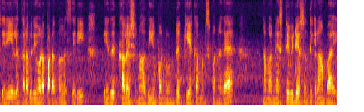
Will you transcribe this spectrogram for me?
சரி இல்லை தளபதியோட படங்களும் சரி எது கலெக்ஷன் அதிகம் பண்ணுன்ட்டு கீழே கமெண்ட்ஸ் பண்ணுங்கள் நம்ம நெக்ஸ்ட்டு வீடியோ சந்திக்கலாம். பாய்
